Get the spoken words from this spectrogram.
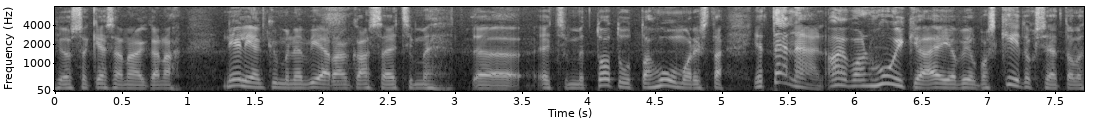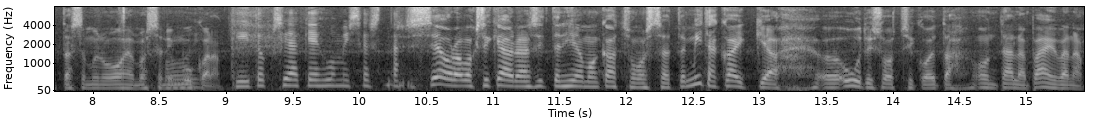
jossa kesän aikana 40 vieraan kanssa etsimme, äh, etsimme totuutta huumorista. Ja tänään aivan huikea Eija Vilpas, kiitoksia, että olet tässä minun ohjelmassani mukana. Kiitoksia kehumisesta. Seuraavaksi käydään sitten hieman katsomassa, että mitä kaikkia ö, uutisotsikoita on tänä päivänä.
